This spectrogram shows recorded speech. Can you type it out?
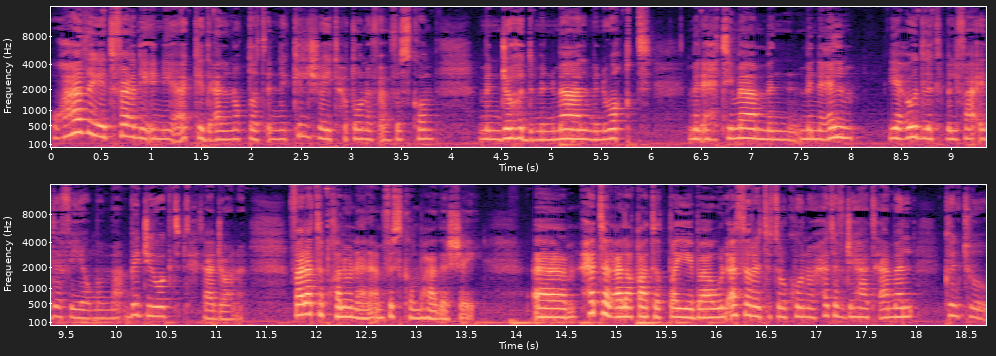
وهذا يدفعني إني اكد على نقطة إن كل شيء تحطونه في أنفسكم من جهد من مال من وقت من اهتمام من من علم يعود لك بالفائدة في يوم ما. بيجي وقت بتحتاجونه. فلا تبخلون على أنفسكم بهذا الشيء. حتى العلاقات الطيبة والأثر اللي تتركونه حتى في جهات عمل كنتوا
